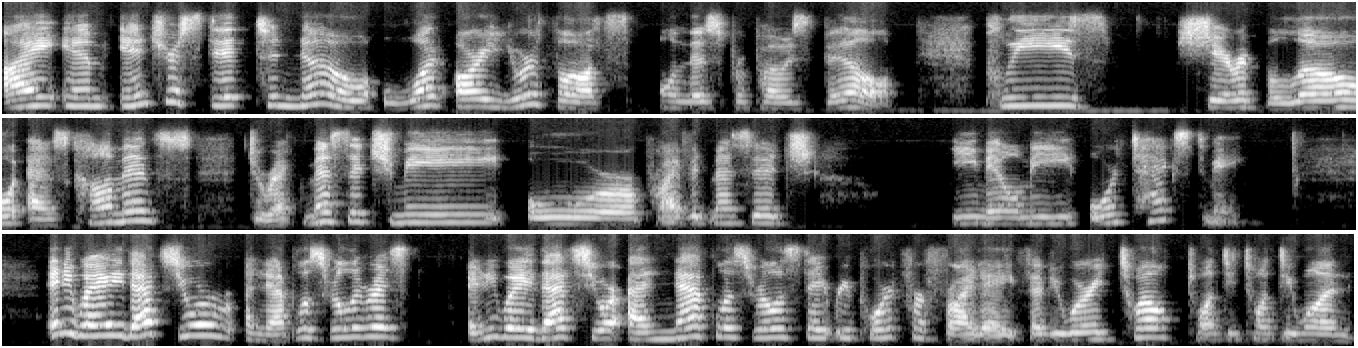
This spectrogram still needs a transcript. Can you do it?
I am interested to know what are your thoughts on this proposed bill. Please share it below as comments, direct message me or private message email me, or text me. Anyway, that's your Annapolis Real Estate. Anyway, that's your Annapolis Real Estate Report for Friday, February 12, 2021.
